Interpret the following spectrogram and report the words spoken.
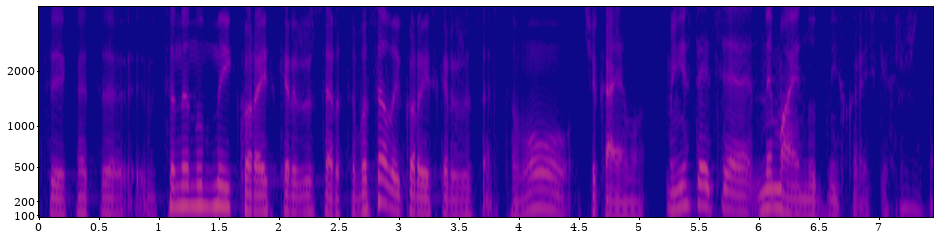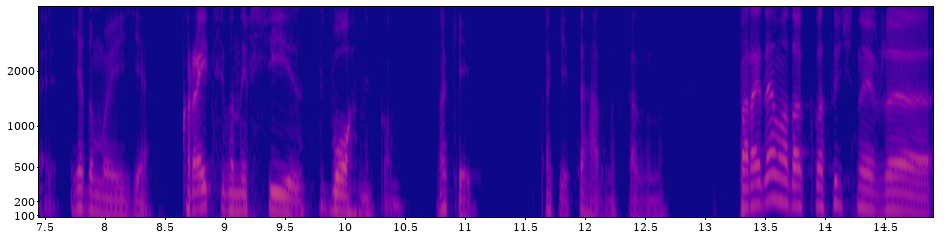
це, як, це, це не нудний корейський режисер, це веселий корейський режисер. Тому чекаємо. Мені здається, немає нудних корейських режисерів. Я думаю, є. Корейці вони всі з вогником. Окей. Окей, це гарно сказано. Перейдемо до класичної вже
